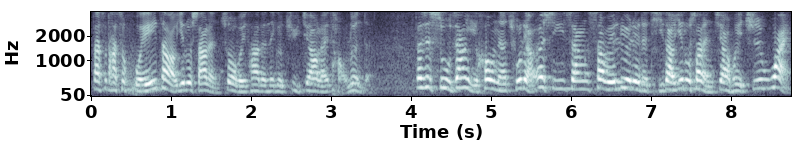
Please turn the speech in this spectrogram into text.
但是他是回到耶路撒冷作为他的那个聚焦来讨论的。但是十五章以后呢，除了二十一章稍微略略的提到耶路撒冷教会之外，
